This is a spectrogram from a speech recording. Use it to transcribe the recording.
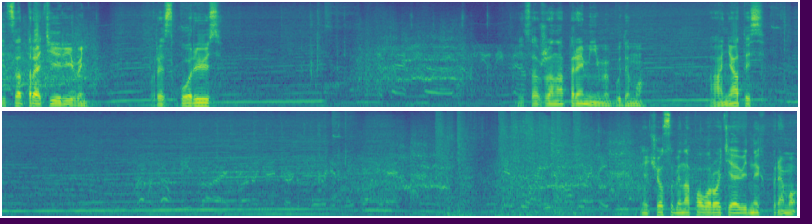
І це третій рівень. Прискорююсь. І це вже напрямі ми будемо ганятись. Нічого собі на повороті я від них прямо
